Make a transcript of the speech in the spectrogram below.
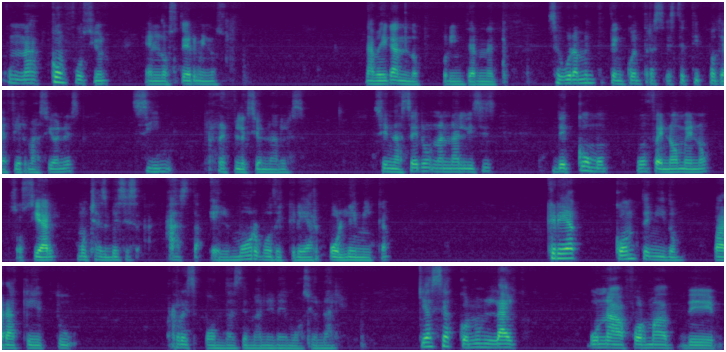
una confusión en los términos. Navegando por internet, seguramente te encuentras este tipo de afirmaciones sin reflexionarlas, sin hacer un análisis de cómo un fenómeno social, muchas veces hasta el morbo de crear polémica, crea contenido para que tú respondas de manera emocional, ya sea con un like, una forma de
